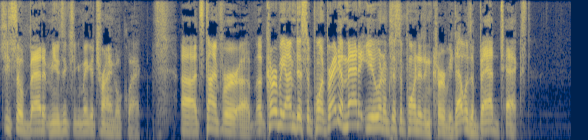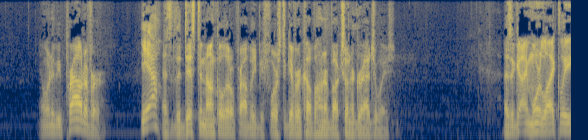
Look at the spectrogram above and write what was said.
She's so bad at music, she can make a triangle quack. Uh, it's time for uh, uh, Kirby. I'm disappointed. Brady, I'm mad at you, and I'm disappointed in Kirby. That was a bad text. I want to be proud of her Yeah. as the distant uncle that'll probably be forced to give her a couple hundred bucks on her graduation. As a guy more likely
